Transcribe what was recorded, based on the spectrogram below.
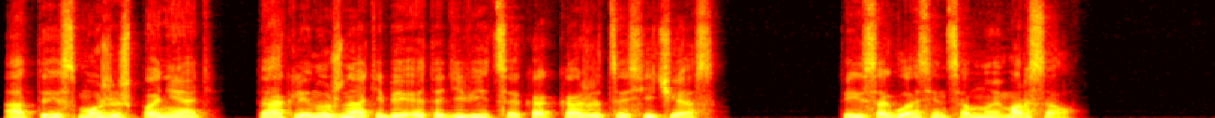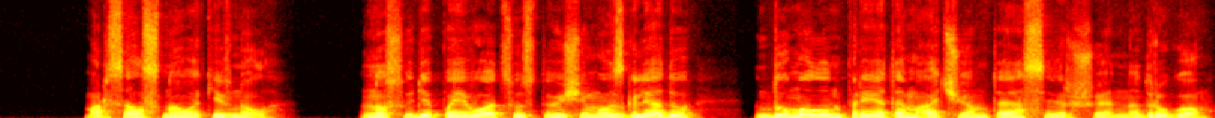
А ты сможешь понять, так ли нужна тебе эта девица, как кажется сейчас. Ты согласен со мной, Марсал?» Марсал снова кивнул. Но, судя по его отсутствующему взгляду, думал он при этом о чем-то совершенно другом.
